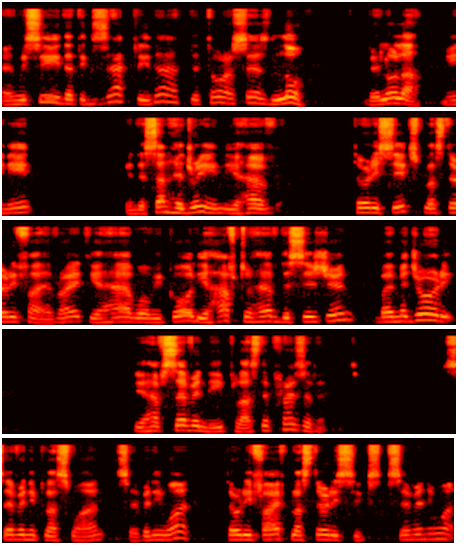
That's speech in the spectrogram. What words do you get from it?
And we see that exactly that the Torah says lo, velola, meaning in the Sanhedrin you have 36 plus 35, right? You have what we call, you have to have decision by majority. You have 70 plus the president. 70 plus 1, 71. 35 plus 36, 71.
